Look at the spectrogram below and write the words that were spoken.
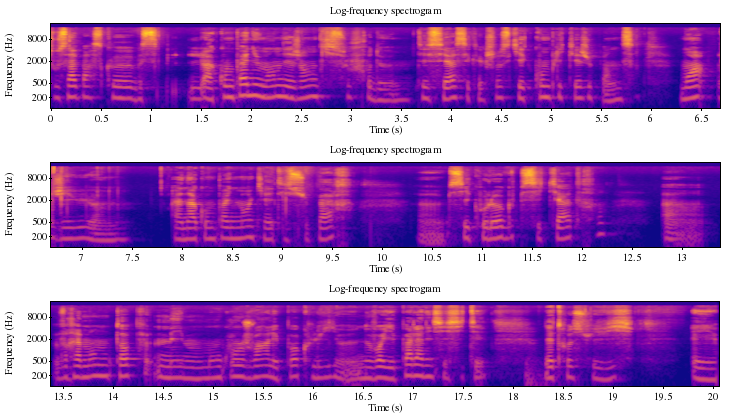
tout ça parce que l'accompagnement des gens qui souffrent de TCA, c'est quelque chose qui est compliqué, je pense. Moi, j'ai eu euh, un accompagnement qui a été super, euh, psychologue, psychiatre, vraiment top, mais mon conjoint à l'époque, lui, ne voyait pas la nécessité d'être suivi et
